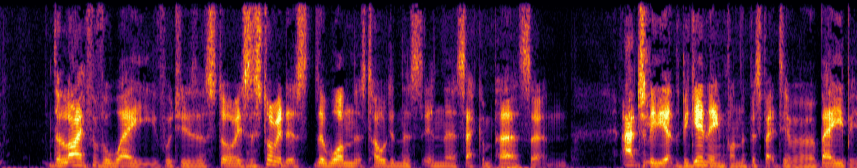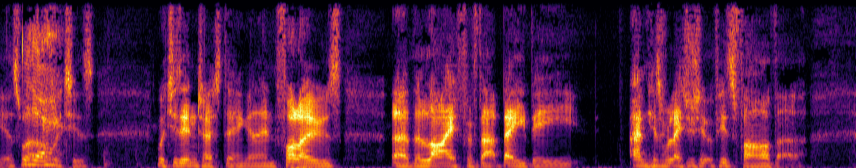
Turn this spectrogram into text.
the life of a wave, which is a story. It's a story that's the one that's told in this in the second person. Actually, at the beginning, from the perspective of a baby as well, Yeah. which is which is interesting, and then follows uh, the life of that baby and his relationship with his father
